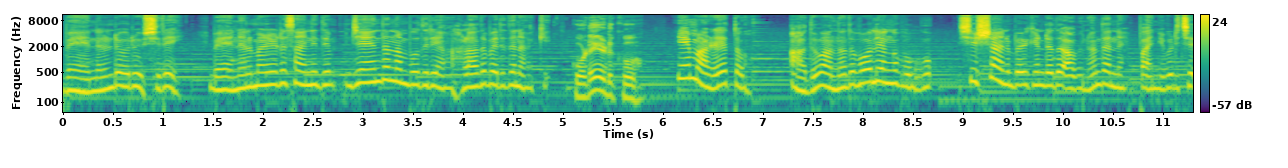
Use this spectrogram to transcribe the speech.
വേനലിന്റെ ഒരു ഉശിരേ. വേനൽ മഴയുടെ സാന്നിധ്യം ജയന്ത നമ്പൂതിരി ആഹ്ലാദപരിതനാക്കി കുടയെടുക്കൂ. ഈ മഴയത്തോ? അത് വന്നതുപോലെ അങ്ങ് പോകും. ശിക്ഷ അനുഭവിക്കേണ്ടത് അവനും തന്നെ. പനി പിടിച്ച്.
